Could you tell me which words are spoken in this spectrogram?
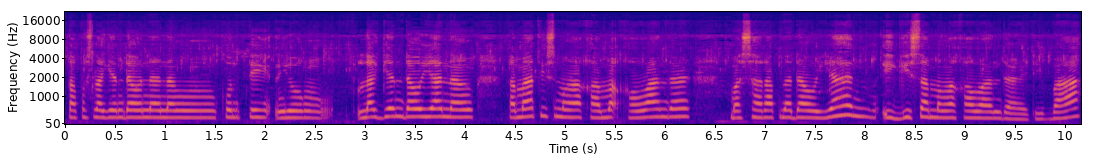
tapos lagyan daw na ng kunti yung lagyan daw yan ng kamatis mga kama kawander. Masarap na daw yan igisa mga kawander ba?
